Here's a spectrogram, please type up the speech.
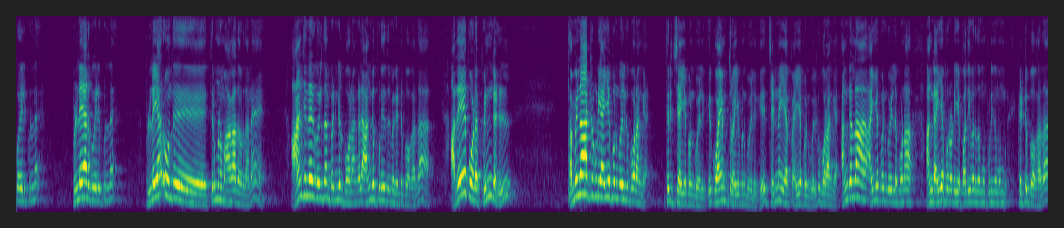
கோயிலுக்குள்ள? பிள்ளையார் கோயிலுக்குள்ள? பிள்ளையாரும் வந்து திருமணம் ஆகாதவர் தானே? ஆஞ்சநேயர் கோயில் தான் பெண்கள் போகிறாங்களே அங்கே புனித கெட்டு போகாதா? அதே போல் பெண்கள் தமிழ்நாட்டிற்குடிய ஐயப்பன் கோயிலுக்கு போகிறாங்க திருச்சி ஐயப்பன் கோயிலுக்கு கோயம்புத்தூர் ஐயப்பன் கோயிலுக்கு சென்னை ஐயப்ப- ஐயப்பன் கோயிலுக்கு போகிறாங்க அங்கெல்லாம் ஐயப்பன் கோயிலில் போனால் அங்கே ஐயப்பனுடைய பதிவிரதமும் புனிதமும் கெட்டு போகாதா?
